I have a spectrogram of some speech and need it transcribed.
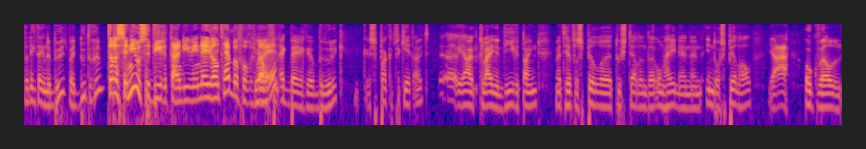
Dat ligt daar in de buurt, bij Doetinchem. Dat is de nieuwste dierentuin die we in Nederland hebben volgens Ja, mij. Hè? van Ekbergen bedoel ik. Ik sprak het verkeerd uit. Eh, ja, een kleine dierentuin met heel veel speeltoestellen eromheen en een indoor speelhal. Ja, ook wel,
